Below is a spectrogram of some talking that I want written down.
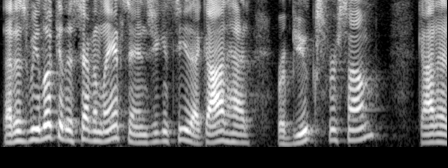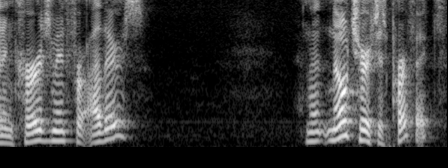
That as we look at the seven lampstands, you can see that God had rebukes for some, God had encouragement for others, and that no church is perfect.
